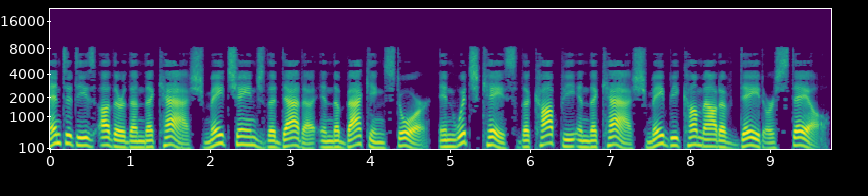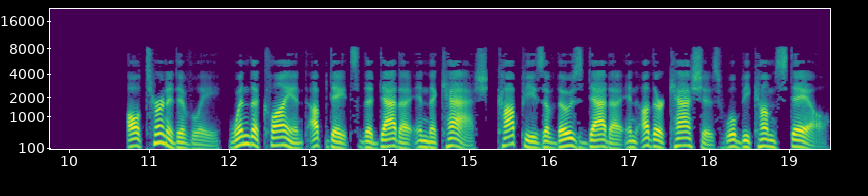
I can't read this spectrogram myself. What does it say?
Entities other than the cache may change the data in the backing store, in which case the copy in the cache may become out of date or stale. Alternatively, when the client updates the data in the cache, copies of those data in other caches will become stale.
